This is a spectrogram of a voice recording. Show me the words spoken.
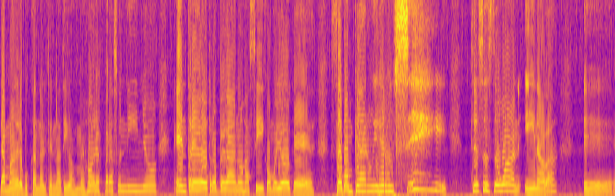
las madres buscando alternativas mejores para sus niños, entre otros veganos así como yo que se pompearon y dijeron, sí, this is the one. Y nada, eh,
